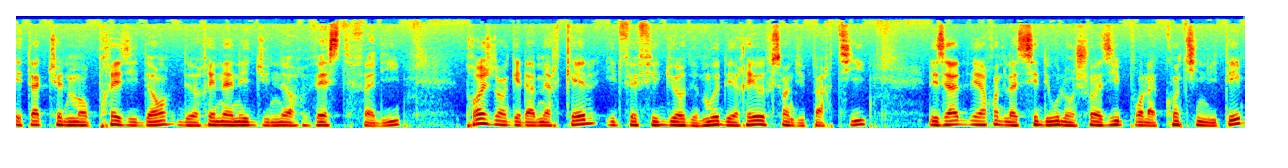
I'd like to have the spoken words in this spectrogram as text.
est actuellement président de Rhénanie du Nord-Westphalie. Proche d'Angela Merkel, il fait figure de modéré au sein du parti. Les adhérents de la CDU l'ont choisi pour la continuité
